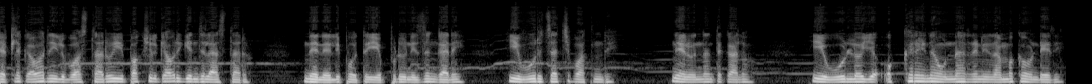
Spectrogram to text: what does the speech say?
చెట్లకు ఎవరు నీళ్ళు పోస్తారు? ఈ పక్షులకి ఎవరు గింజలేస్తారు? నేను వెళ్ళిపోతే ఎప్పుడూ నిజంగానే ఈ ఊరు చచ్చిపోతుంది. నేనున్నంతకాలం ఈ ఊళ్ళో ఒక్కరైనా ఉన్నారని నమ్మకం ఉండేది.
